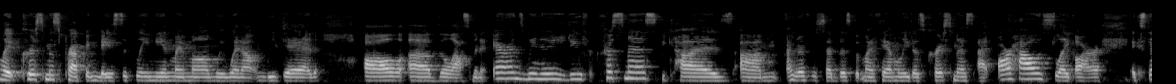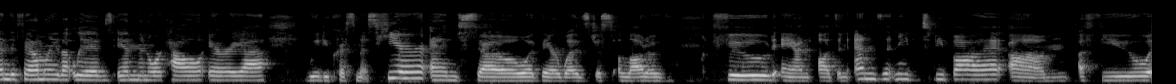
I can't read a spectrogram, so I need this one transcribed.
like Christmas prepping basically. Me and my mom, we went out and we did all of the last minute errands we needed to do for Christmas because um, I don't know if I said this, but my family does Christmas at our house, like our extended family that lives in the NorCal area. We do Christmas here. And so there was just a lot of food and odds and ends that needed to be bought, um, a few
